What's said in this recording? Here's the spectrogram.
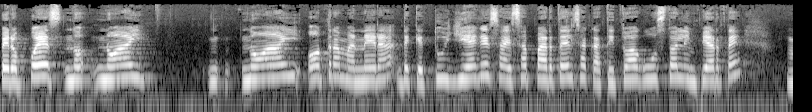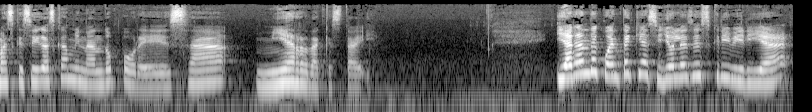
Pero pues no, no hay, no hay otra manera de que tú llegues a esa parte del sacatito a gusto a limpiarte más que sigas caminando por esa mierda que está ahí. Y hagan de cuenta que así yo les describiría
